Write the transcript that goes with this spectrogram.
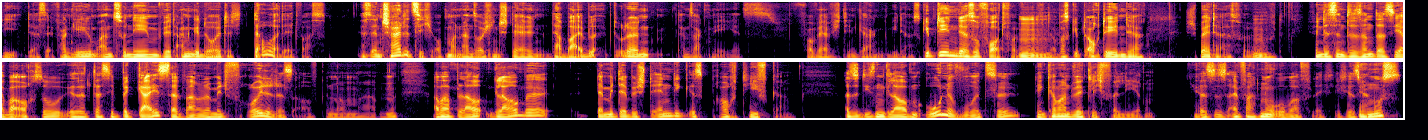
die, das Evangelium anzunehmen, wird angedeutet, dauert etwas. Es entscheidet sich, ob man an solchen Stellen dabei bleibt oder dann sagt, nee, jetzt verwerfe ich den Gang wieder. Es gibt den, der sofort verwirft, Mhm. aber es gibt auch den, der später erst verwirft. Ich finde es interessant, dass sie aber auch so, dass sie begeistert waren oder mit Freude das aufgenommen haben. Ne? Aber Blau, Glaube, damit er beständig ist, braucht Tiefgang. Also diesen Glauben ohne Wurzel, den kann man wirklich verlieren. Ja. Das ist einfach nur oberflächlich. Es Ja. muss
